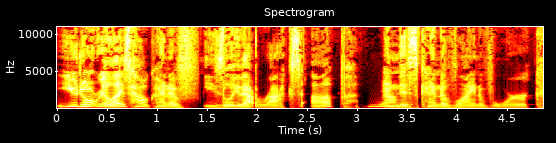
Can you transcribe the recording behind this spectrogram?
You don't realize how kind of easily that racks up yeah. in this kind of line of work.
